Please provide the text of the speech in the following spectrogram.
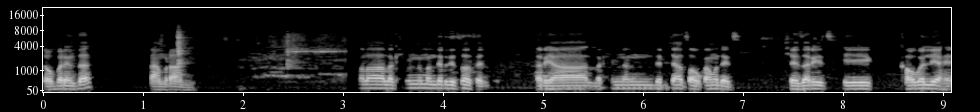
तोपर्यंत राम राम. मला लक्ष्मी मंदिर दिसत असेल तर ह्या लक्ष्मी मंदिरच्या चौकामध्येच शेजारीच ही खाऊगल्ली आहे.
